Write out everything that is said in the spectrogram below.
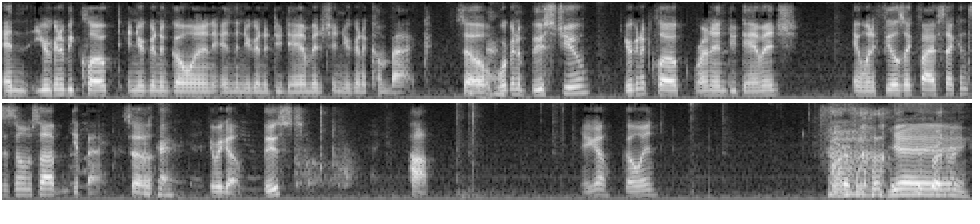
And you're gonna be cloaked, and you're gonna go in, and then you're gonna do damage, and you're gonna come back. So Okay. we're gonna boost you. You're gonna cloak, run in, do damage, and when it feels like five seconds is almost up, get back. So Okay. here we go. Boost. Hop. There you go. Go in. Farva. Yay!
